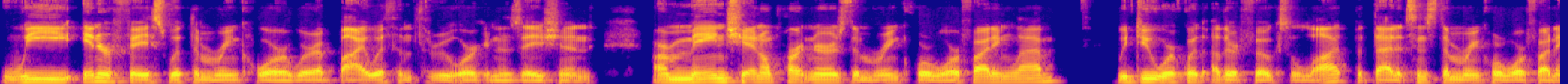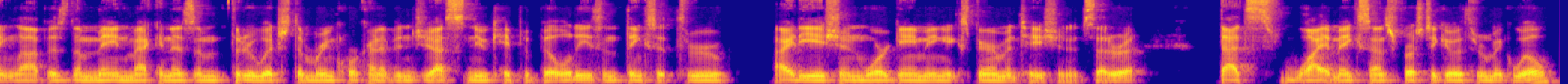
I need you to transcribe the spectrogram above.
we interface with the Marine Corps. We're a buy with and through organization. Our main channel partner is the Marine Corps Warfighting Lab. We do work with other folks a lot, but that since the Marine Corps Warfighting Lab is the main mechanism through which the Marine Corps kind of ingests new capabilities and thinks it through ideation, wargaming, experimentation, et cetera. That's why it makes sense for us to go through MCWL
